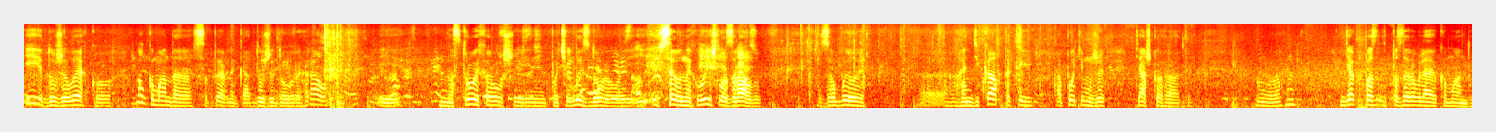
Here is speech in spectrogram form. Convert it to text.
І дуже легко. Ну, команда суперника дуже добре грала. І настрой хороший, почали здорово. І, і все в них вийшло зразу. Зробили гандікап такий, а потім вже тяжко грати. Я поздравляю команду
